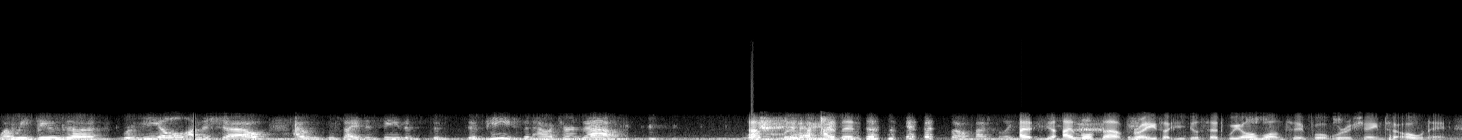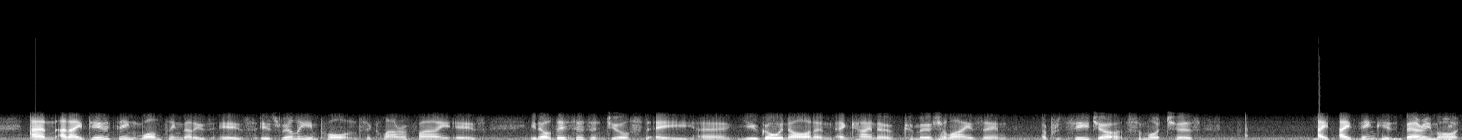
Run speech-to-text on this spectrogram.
when we do the reveal on the show. I'm excited to see the the, the piece and how it turns out. Absolutely. And then so actually. I, I love that phrase that you just said. We all want it, but we're ashamed to own it. And and I do think one thing that is is is really important to clarify is, you know, this isn't just a uh, you going on and, and kind of commercializing a procedure so much as I, I think it's very much,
